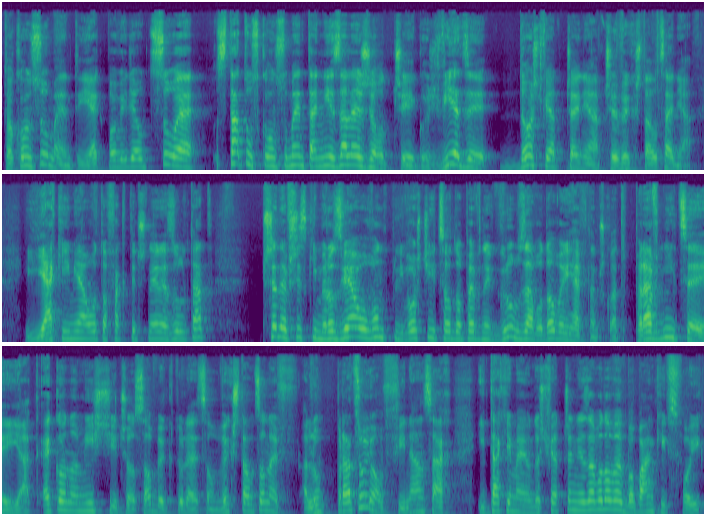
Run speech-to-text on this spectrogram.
to konsument. Jak powiedział CUE, status konsumenta nie zależy od czyjegoś wiedzy, doświadczenia czy wykształcenia. Jaki miało to faktyczny rezultat? Przede wszystkim rozwiało wątpliwości co do pewnych grup zawodowych, jak na przykład prawnicy, jak ekonomiści, czy osoby, które są wykształcone w, lub pracują w finansach i takie mają doświadczenie zawodowe, bo banki w swoich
